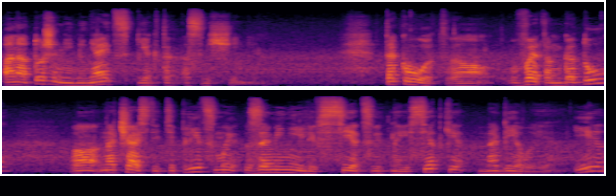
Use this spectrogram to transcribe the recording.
она тоже не меняет спектр освещения. Так вот, э, в этом году э, на части теплиц мы заменили все цветные сетки на белые. И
